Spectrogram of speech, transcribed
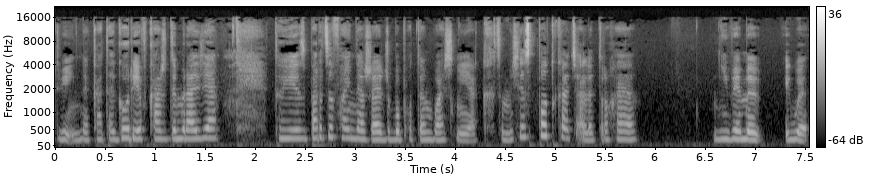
dwie inne kategorie w każdym razie. To jest bardzo fajna rzecz, bo potem właśnie jak chcemy się spotkać, ale trochę nie wiemy jakby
